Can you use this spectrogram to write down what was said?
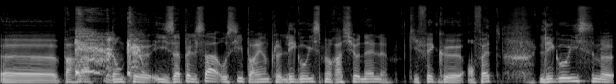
euh, par là. Donc euh, ils appellent ça aussi par exemple l'égoïsme rationnel, qui fait que en fait l'égoïsme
